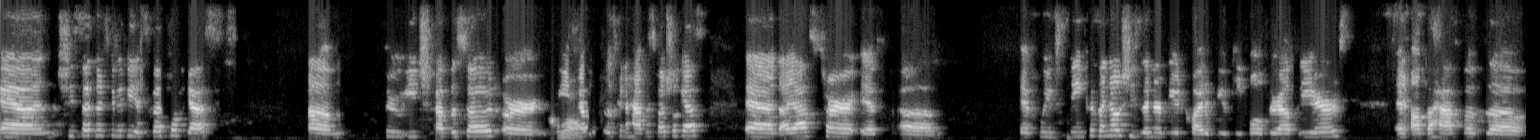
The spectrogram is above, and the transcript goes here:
And she said there's going to be a special guest um, through each episode, or Cool. each episode's going to have a special guest. And I asked her if um if we've seen, because I know she's interviewed quite a few people throughout the years, and on behalf of the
